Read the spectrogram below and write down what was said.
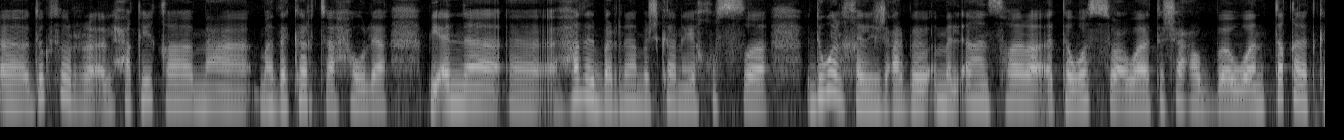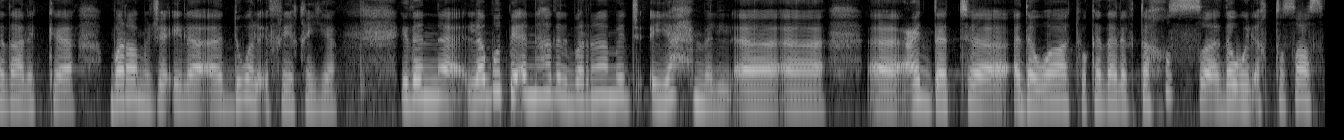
دكتور الحقيقة مع ما ذكرت حول بأن هذا البرنامج كان يخص دول الخليج العربي أما الآن صار توسع وتشعب وانتقلت كذلك برامج إلى الدول الإفريقية. إذا لابد بأن هذا البرنامج يحمل عدة أدوات وكذلك تخص ذوي الاختصاص.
